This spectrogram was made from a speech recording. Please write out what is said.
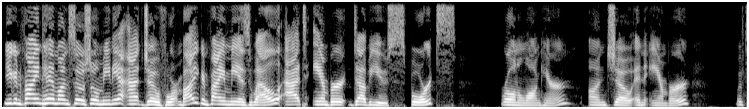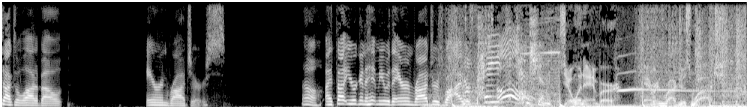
You can find him on social media at Joe Fortenbaugh. You can find me as well at Amber W Sports. Rolling along here on Joe and Amber. We've talked a lot about Aaron Rodgers. Oh, I thought you were going to hit me with Aaron Rodgers while I was. Pay oh! Joe and Amber, Aaron Rodgers Watch.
